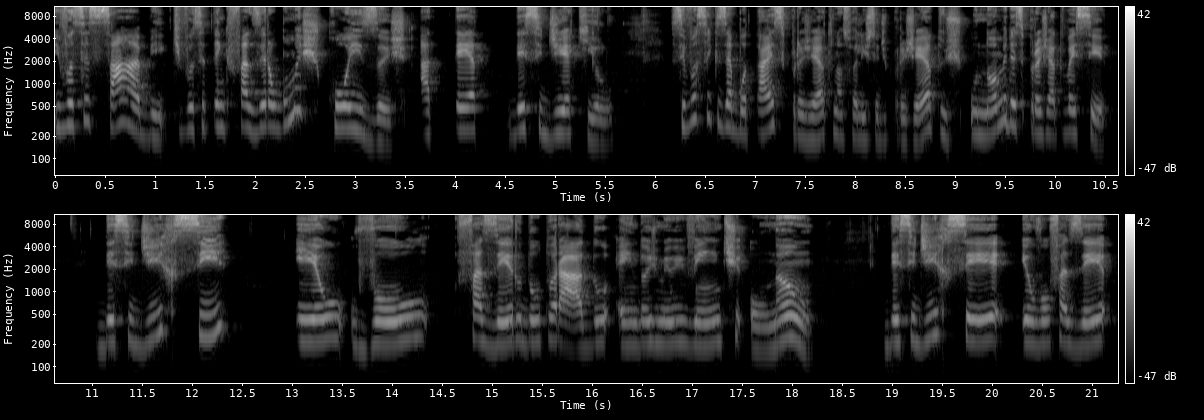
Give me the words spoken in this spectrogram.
E você sabe que você tem que fazer algumas coisas até decidir aquilo. Se você quiser botar esse projeto na sua lista de projetos, o nome desse projeto vai ser Decidir se eu vou fazer o doutorado em 2020 ou não. Decidir se eu vou fazer,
